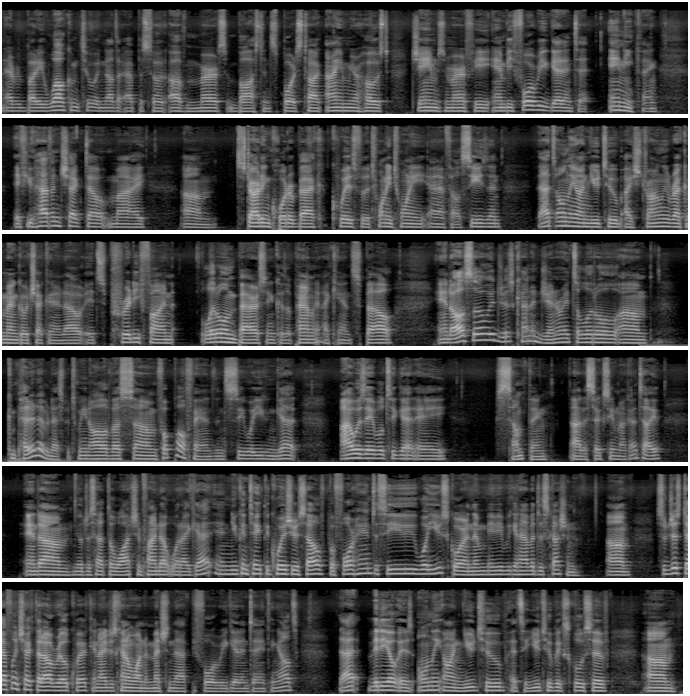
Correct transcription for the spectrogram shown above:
On, everybody? Welcome to another episode of Murph's Boston Sports Talk. I am your host, James Murphy. And before we get into anything, if you haven't checked out my um, starting quarterback quiz for the 2020 NFL season, that's only on YouTube. I strongly recommend go checking it out. It's pretty fun, little embarrassing because apparently I can't spell. And also, it just kind of generates a little. Um, competitiveness between all of us um, football fans and see what you can get. I was able to get a something out of 60. I'm not going to tell you. And um, you'll just have to watch and find out what I get. And you can take the quiz yourself beforehand to see what you score. And then maybe we can have a discussion. Um, so just definitely check that out real quick. And I just kind of wanted to mention that before we get into anything else. That video is only on YouTube, it's a YouTube exclusive. Um,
